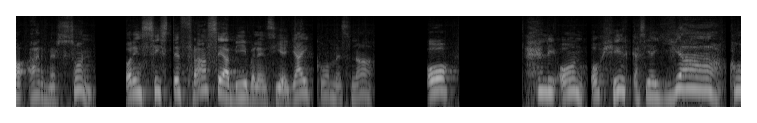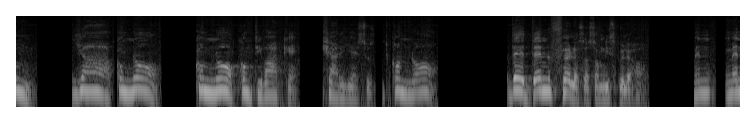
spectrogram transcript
og armer sånn. Og den siste frase av Bibelen sier 'Jeg kommer snart'. Og Hellig Ånd og Kirka sier 'Ja, kom'. Ja, kom nå. Kom nå. Kom tilbake. Kjære Jesus, kom nå. Det er den følelsen som de skulle ha. Men, men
